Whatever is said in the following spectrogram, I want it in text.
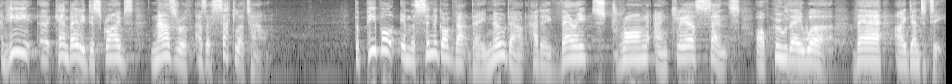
And he, uh, Ken Bailey, describes Nazareth as a settler town. The people in the synagogue that day, no doubt, had a very strong and clear sense of who they were, their identity.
